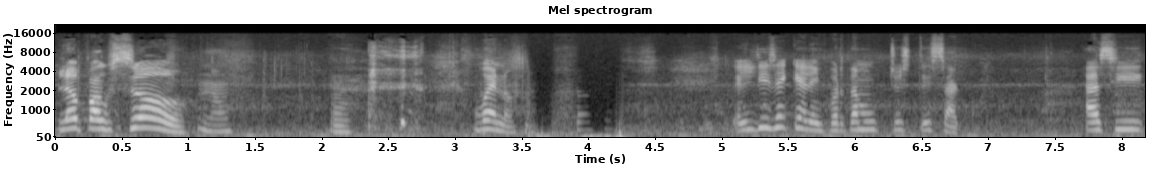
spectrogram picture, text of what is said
Lo pausó. no. Bueno, Él dice que le importa mucho este saco. Así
